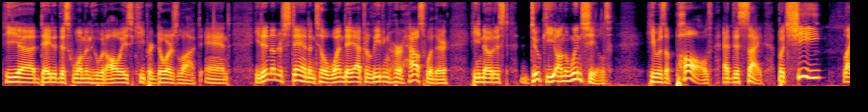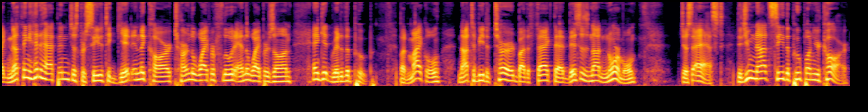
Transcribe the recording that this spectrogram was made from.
he uh, dated this woman who would always keep her doors locked, and he didn't understand until one day after leaving her house with her, he noticed Dookie on the windshield. He was appalled at this sight, but she, like nothing had happened, just proceeded to get in the car, turn the wiper fluid and the wipers on, and get rid of the poop. But Michael, not to be deterred by the fact that this is not normal, just asked, Did you not see the poop on your car?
